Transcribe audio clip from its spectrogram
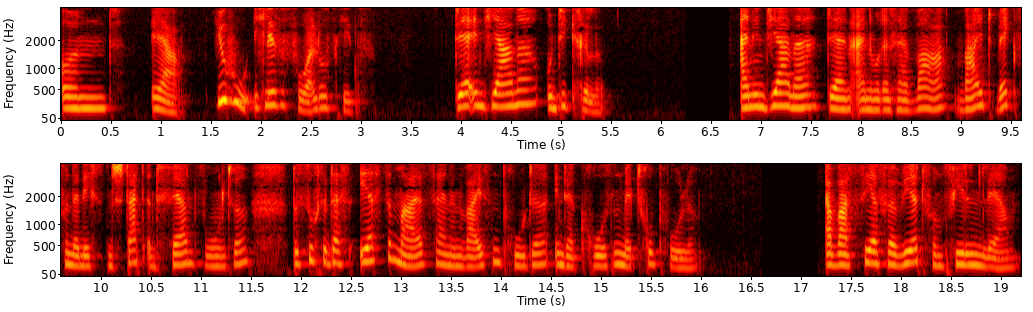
Und ja, juhu, ich lese vor. Los geht's. Der Indianer und die Grille. Ein Indianer, der in einem Reservat weit weg von der nächsten Stadt entfernt wohnte, besuchte das erste Mal seinen weißen Bruder in der großen Metropole. Er war sehr verwirrt vom vielen Lärm,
